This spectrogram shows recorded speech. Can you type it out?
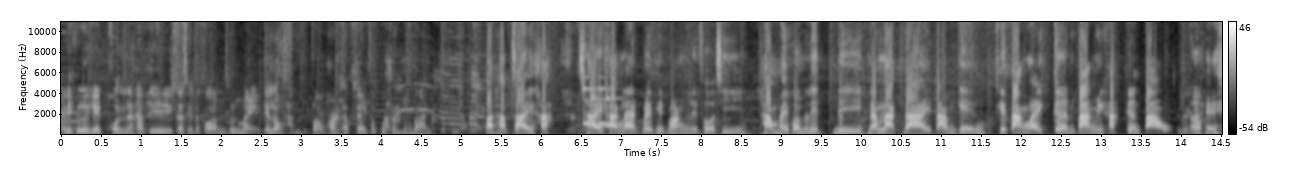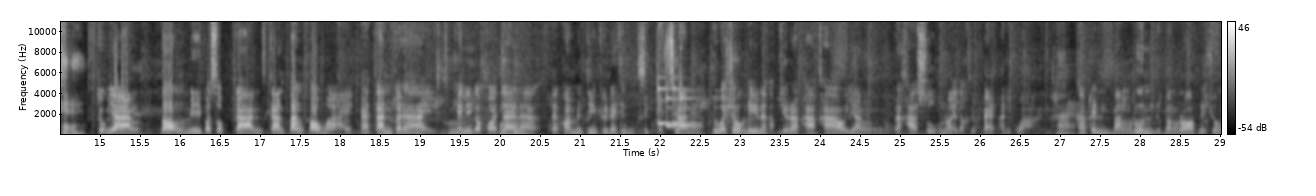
อันนี้คือเหตุผลนะครับที่เกษตรกรรุ่นใหม่ได้ลองทำดูฝากความประทับใจกับผู้ชมทางบ้าน ประทับใจค่ะ ใช้ครั้งแรกไม่ผิดหวังเลยโฟทีทำให้ผลผลิตดีน้ำหนักได้ตามเกณฑ์ที่ตั้งไว้เกินตั้งเลยค่ะ เกินเป้าเห็นไหมคโอรับเค ทุกอย่างต้องมีประสบการณ์การตั้งเป้าหมายแปดตันก็ได้ อืมแค่นี้ก็พอใจแล้ว แต่ความเป็นจริงคือได้ถึง 11 ตัน ถือว่าโชคดีนะครับที่ราคาข้าวยังราคาสูงหน่อยก็คือ 8,000 กว่าใช่ ถ้าเป็นบางรุ่นหรือบางรอบในช่วง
